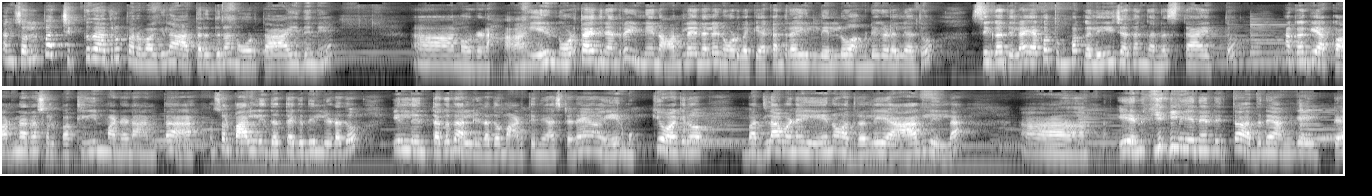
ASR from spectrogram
ನಾನು ಸ್ವಲ್ಪ ಚಿಕ್ಕದಾದರೂ ಪರವಾಗಿಲ್ಲ, ಆ ಥರದ್ದನ್ನ ನೋಡ್ತಾ ಇದ್ದೀನಿ. ನೋಡೋಣ. ಏನು ನೋಡ್ತಾ ಇದ್ದೀನಿ ಅಂದರೆ ಇನ್ನೇನು ಆನ್ಲೈನಲ್ಲೇ ನೋಡಬೇಕು. ಯಾಕಂದರೆ ಇಲ್ಲೆಲ್ಲೋ ಅಂಗಡಿಗಳಲ್ಲಿ ಅದು ಸಿಗೋದಿಲ್ಲ. ಯಾಕೋ ತುಂಬ ಗಲೀಜಾದಂಗೆ ಅನ್ನಿಸ್ತಾ ಇತ್ತು. ಹಾಗಾಗಿ ಆ ಕಾರ್ನರ ಸ್ವಲ್ಪ ಕ್ಲೀನ್ ಮಾಡೋಣ ಅಂತ ಸ್ವಲ್ಪ ಅಲ್ಲಿದ್ದ ತೆಗೆದು ಇಲ್ಲಿಡೋದು ಇಲ್ಲಿಂದ ತೆಗೆದು ಅಲ್ಲಿಡೋದು ಮಾಡ್ತೀನಿ ಅಷ್ಟೇ ಏನು ಮುಖ್ಯವಾಗಿರೋ ಬದಲಾವಣೆ ಏನೂ ಅದರಲ್ಲಿ ಆಗಲಿಲ್ಲ. ಏನು ಇಲ್ಲಿ ಏನೇನಿತ್ತೋ ಅದನ್ನೇ ಹಂಗೆ ಇಟ್ಟೆ.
